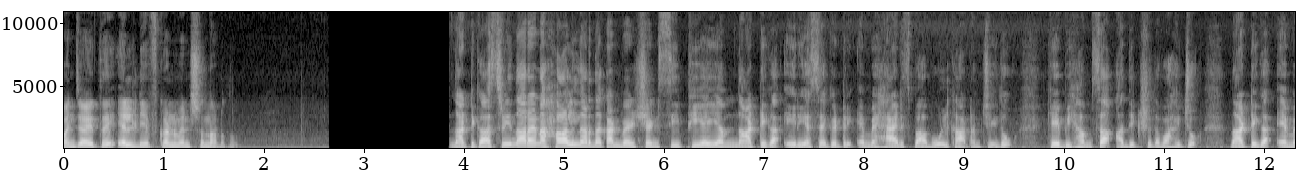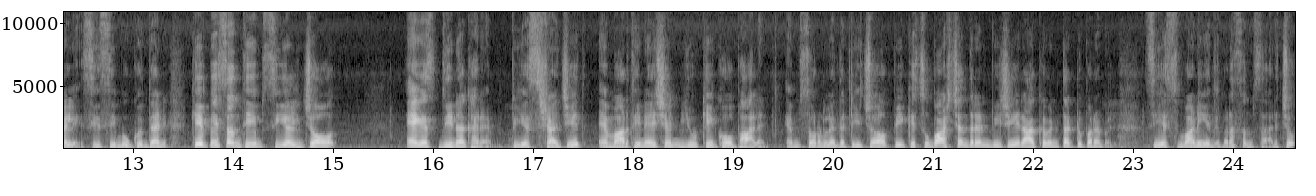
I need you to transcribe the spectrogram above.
panchayat L D F convention നടന്നു. നാട്ടിക ശ്രീനാരായണ ഹാളിൽ നടന്ന convention C P I M Nattika area secretary M A Haris Babu ഉദ്ഘാടനം ചെയ്തു. കെ ബി ഹംസ അധ്യക്ഷത വഹിച്ചു. Nattika M L A C C Mukundan K P Sandeep C L Jo A S Dinakaran P S Shajeed M R Dineshan U K Gopalan M Swarnalatha teacher P K Subhash Chandran Vijayaraghavan Thattuparambil C S Mani എന്നിവർ സംസാരിച്ചു.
